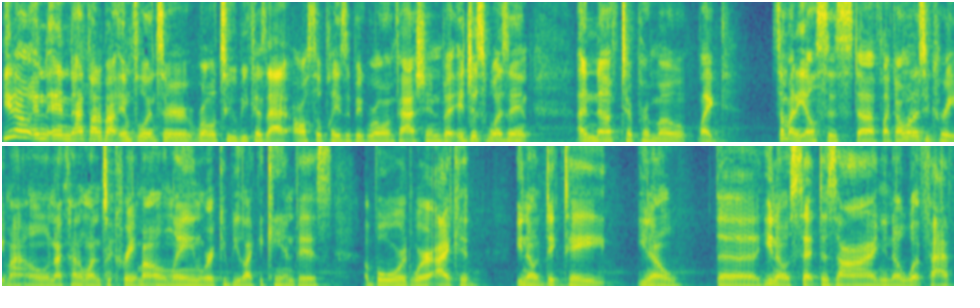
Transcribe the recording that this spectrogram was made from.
you know, and, and I thought about influencer role too because that also plays a big role in fashion, but it just wasn't enough to promote like somebody else's stuff. Like I wanted to create my own. I kind of wanted to create my own lane where it could be like a canvas, a board where I could, you know, dictate, you know, the, you know, set design, you know, what fa-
